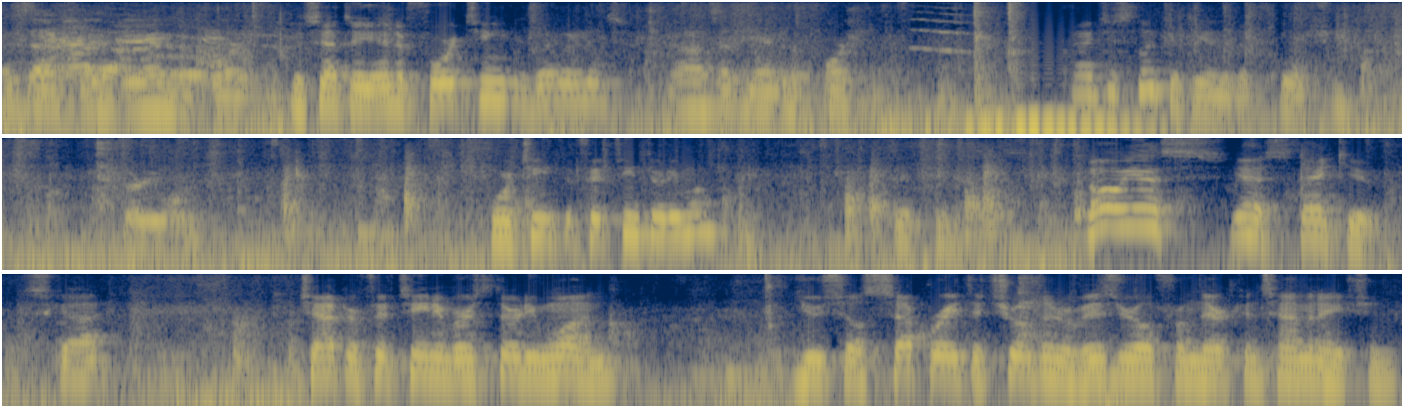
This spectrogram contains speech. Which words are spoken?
It's actually at the end of the portion. It's at the end of 14? Is that what it is? No, it's at the end of the portion. I just looked at the end of the portion. 31. 14 to 1531? Oh, yes, yes, thank you, Scott. Chapter 15 and verse 31. You shall separate the children of Israel from their contamination,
